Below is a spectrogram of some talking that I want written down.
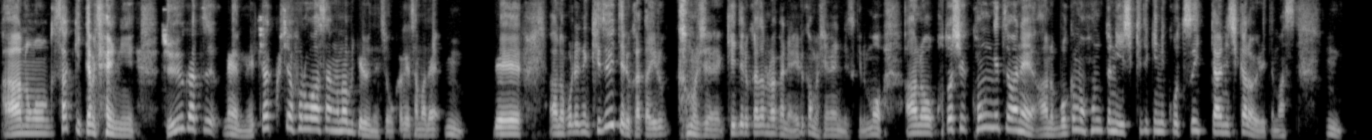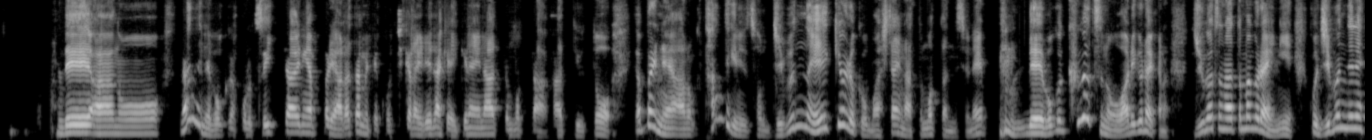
あの、さっき言ったみたいに、10月ね、めちゃくちゃフォロワーさんが伸びてるんですよ、おかげさまで。うん。で、あの、これね、気づいてる方いるかもしれない、聞いてる方の中にはいるかもしれないんですけども、あの、今年、今月はね、あの、僕も本当に意識的にこう、ツイッターに力を入れてます。うん。で、あの、なんでね、僕がこのツイッターにやっぱり改めてこう力入れなきゃいけないなと思ったかっていうと、やっぱりね、あの、端的にその自分の影響力を増したいなと思ったんですよね。で、僕は9月の終わりぐらいかな、10月の頭ぐらいに、こう自分でね、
